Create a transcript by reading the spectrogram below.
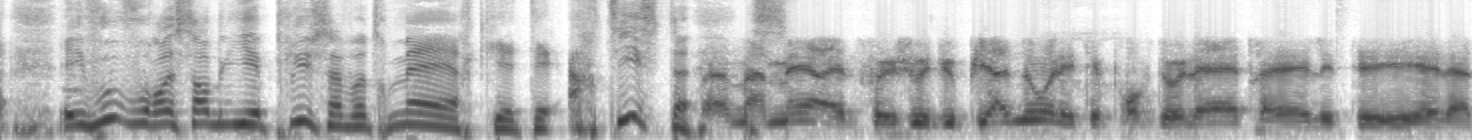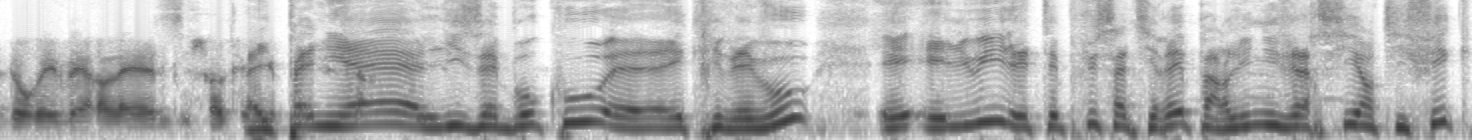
et vous, vous ressembliez plus à votre mère qui était artiste. Euh, ma mère, elle faisait jouer du piano, elle était prof de lettres, elle était, elle adorait Verlaine, tout ça. Elle peignait, elle lisait beaucoup, euh, écrivez-vous. Et, et lui, il était plus attiré par l'univers scientifique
